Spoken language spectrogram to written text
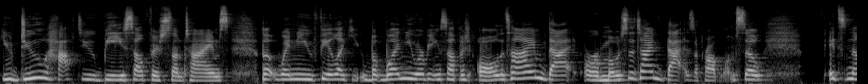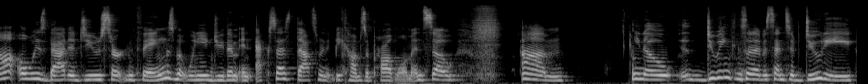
you do have to be selfish sometimes but when you feel like you but when you are being selfish all the time that or most of the time that is a problem so it's not always bad to do certain things but when you do them in excess that's when it becomes a problem and so um you know, doing things out of a sense of duty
